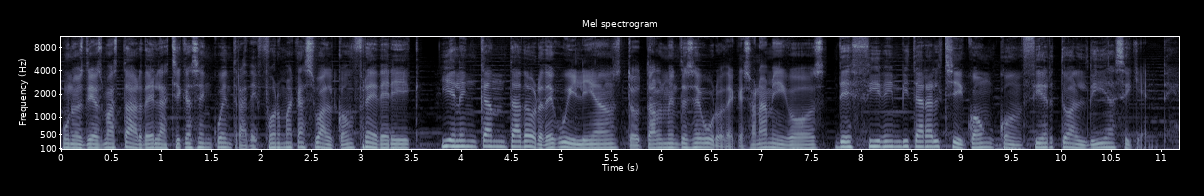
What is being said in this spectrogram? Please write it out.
Unos días más tarde, la chica se encuentra de forma casual con Frederick y el encantador de Williams, totalmente seguro de que son amigos, decide invitar al chico a un concierto al día siguiente.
